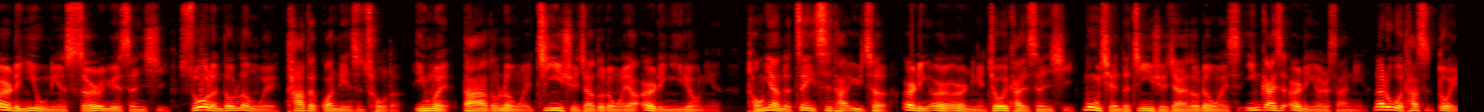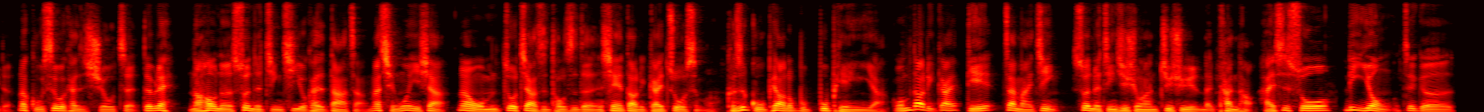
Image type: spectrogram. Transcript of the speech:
二零一五年十二月升息，所有人都认为他的观点是错的，因为大家都认为，经济学家都认为要二零一六年。同样的，这一次他预测二零二二年就会开始升息。目前的经济学家也都认为是应该是二零二三年。那如果他是对的，那股市会开始修正，对不对？然后呢，顺着景气又开始大涨。那请问一下，那我们做价值投资的人现在到底该做什么？可是股票都不不便宜啊，我们到底该跌再买进？顺着景气循环继续来看好，还是说利用这个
